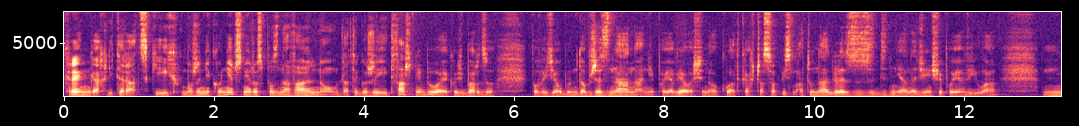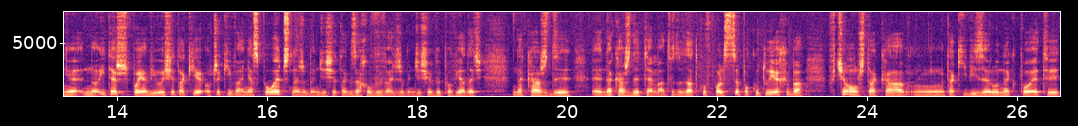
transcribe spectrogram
kręgach literackich, może niekoniecznie rozpoznawalną, dlatego że jej twarz nie była jakoś bardzo, powiedziałbym, dobrze znana, nie pojawiała się na okładkach czasopism, a tu nagle z dnia na dzień się pojawiła. No i też pojawiły się takie oczekiwania społeczne, że będzie się tak zachowywać, że będzie się wypowiadać na każdy, e, na każdy temat. W dodatku w Polsce pokutuje chyba wciąż taka, mm, taki wizerunek poety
